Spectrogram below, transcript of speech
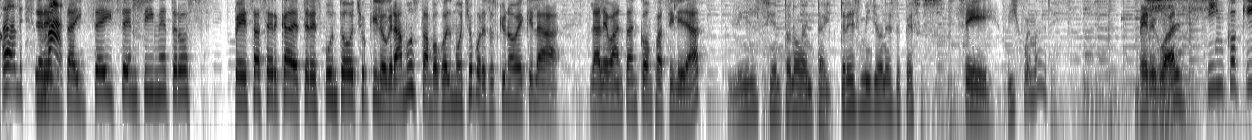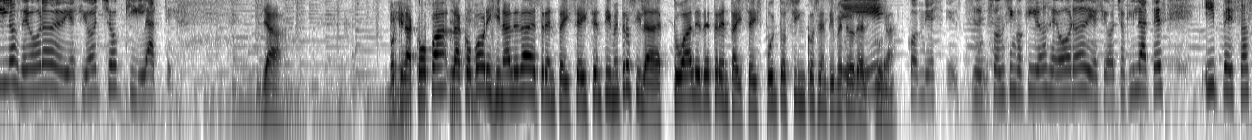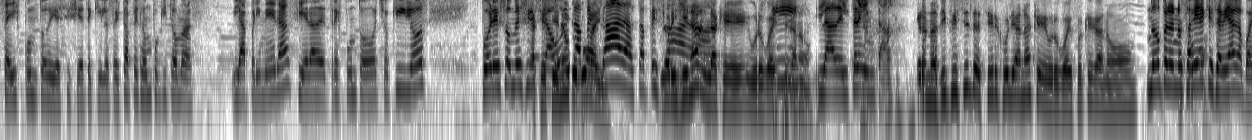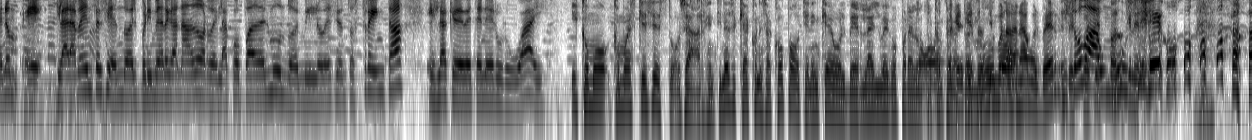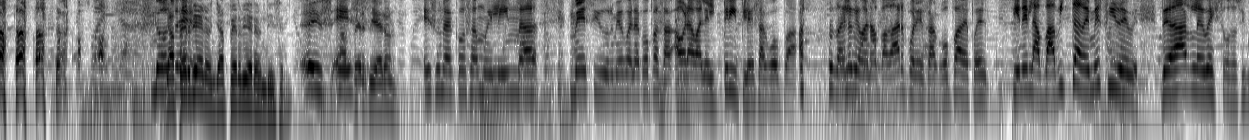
Más. 36 centímetros, pesa cerca de 3.8 kilogramos. Tampoco es mucho, por eso es que uno ve que la, la levantan con facilidad. 1.193 millones de pesos. Sí, Hijo de madre. pero igual, 5 kilos de oro de 18 quilates. ya. Porque la copa, la copa original era de 36 centímetros y la actual es de 36.5 centímetros de altura. Con 10 eh, son 5 kilos de oro de 18 quilates y pesa 6.17 kilos. Esta pesa un poquito más. La primera sí era de 3.8 kilos. Por eso Messi La decía, "Uy, está Uruguay". pesada, está La pesada. original, la que Uruguay se ganó. La del 30. Pero no es difícil decir, Juliana, que Uruguay fue que ganó. No, pero no La sabía Copa. que se había, bueno, eh, claramente siendo el primer ganador de la Copa del Mundo en 1930, es la que debe tener Uruguay. ¿Y cómo, cómo es que es esto? O sea, ¿Argentina se queda con esa copa o tienen que devolverla y luego para el otro ¿usted cree campeonato que del esos tipos mundo? la van a volver? Eso va a un museo. no ya sé. perdieron, ya perdieron, dicen. Es, es- perdieron. es una cosa muy linda. Messi durmió con la copa, ahora vale el triple esa copa. ¿Sabes lo que van a pagar por esa copa? Después tiene la babita de Messi de, de darle besos así.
